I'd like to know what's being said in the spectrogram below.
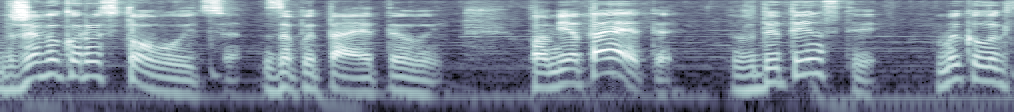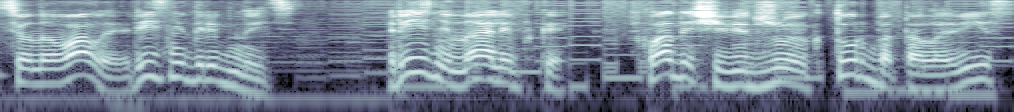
вже використовуються? запитаєте ви. Пам'ятаєте, в дитинстві ми колекціонували різні дрібниці, різні наліпки, вкладиші від жуйок турбо та лавіс,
